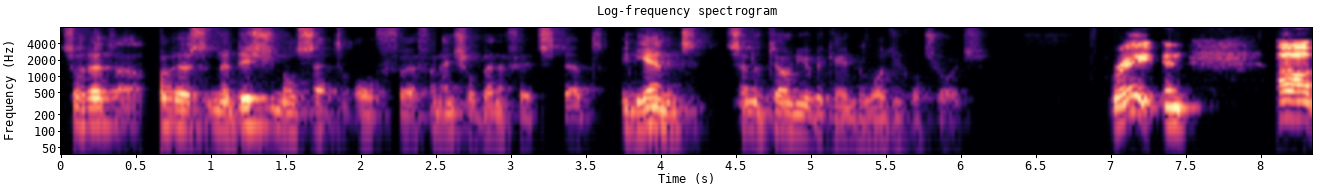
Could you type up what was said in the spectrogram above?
So that allowed us an additional set of uh, financial benefits that in the end, San Antonio became the logical choice. Great. And uh,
